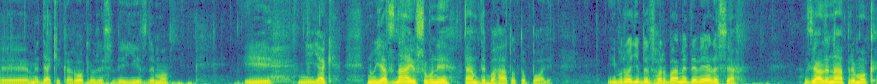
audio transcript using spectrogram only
Е, ми декілька років вже сюди їздимо. І ніяк. Ну, я знаю, що вони там, де багато тополі. І вроді би з горбами дивилися, взяли напрямок,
